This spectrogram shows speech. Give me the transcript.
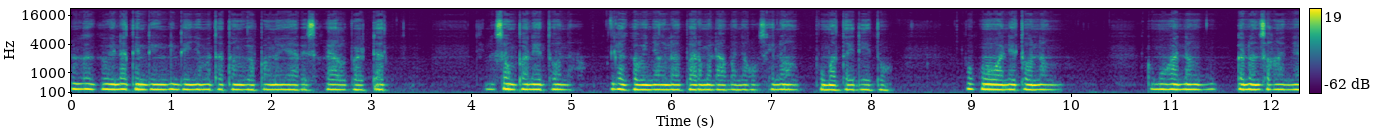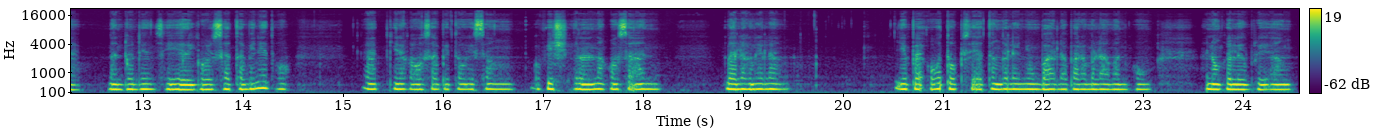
ang gagawin at hindi, hindi niya matatanggap ang nangyari sa kay Albert at sinusumpa nito na gagawin niya ang lahat para malaman niya kung sino ang pumatay dito. Kumuha nito ng kumuha ng ganun sa kanya. Nandun din si Rigor sa tabi nito at kinakausap itong isang official na kung saan balak nilang ipa-autopsy at tanggalin yung bala para malaman kung anong kalibre ang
